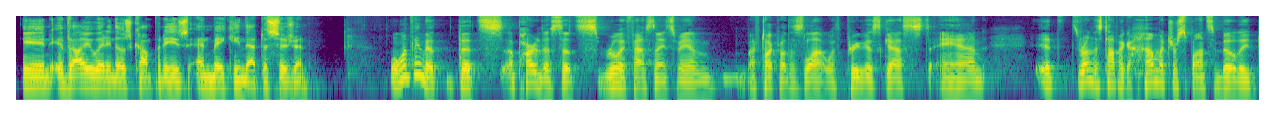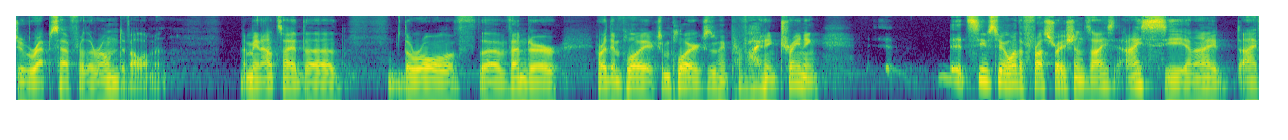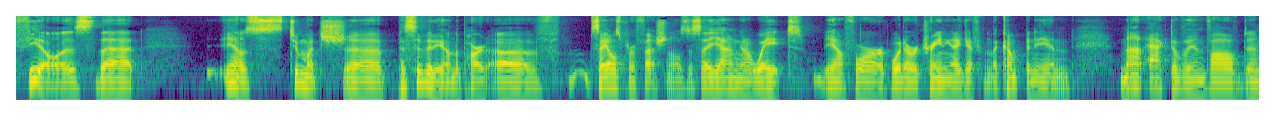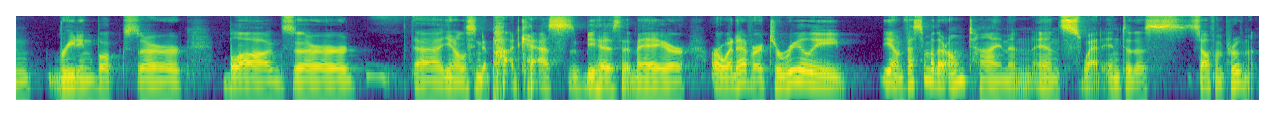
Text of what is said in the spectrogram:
in evaluating those companies and making that decision? Well, one thing that that's a part of this that's really fascinates me, and I've talked about this a lot with previous guests, and it's around this topic of how much responsibility do reps have for their own development. I mean, outside the the role of the vendor or the employee employer, excuse me, providing training, it seems to me one of the frustrations I I see and I I feel is that you know, it's too much uh, passivity on the part of sales professionals to say, yeah, I'm going to wait, you know, for whatever training I get from the company and not actively involved in reading books or blogs or, uh, you know, listening to podcasts because they may or, or whatever to really, you know, invest some of their own time and, and sweat into this self improvement.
